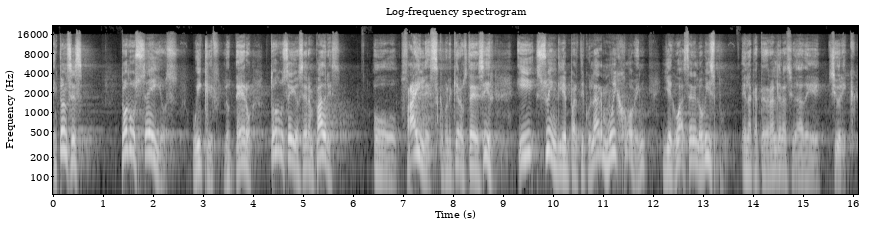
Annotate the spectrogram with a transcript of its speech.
Entonces, todos ellos, Wycliffe, Lutero, todos ellos eran padres o frailes, como le quiera usted decir. Y Zwingli en particular, muy joven, llegó a ser el obispo en la catedral de la ciudad de Zúrich.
